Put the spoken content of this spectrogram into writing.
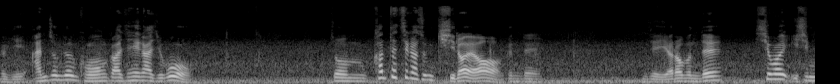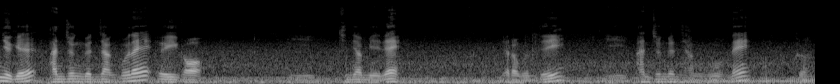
여기 안중근 공원까지 해가지고 좀 컨텐츠가 좀 길어요. 근데 이제 여러분들 10월 26일 안중근 장군의 의거 이 기념일에 여러분들이 이 안중근 장군의 그런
